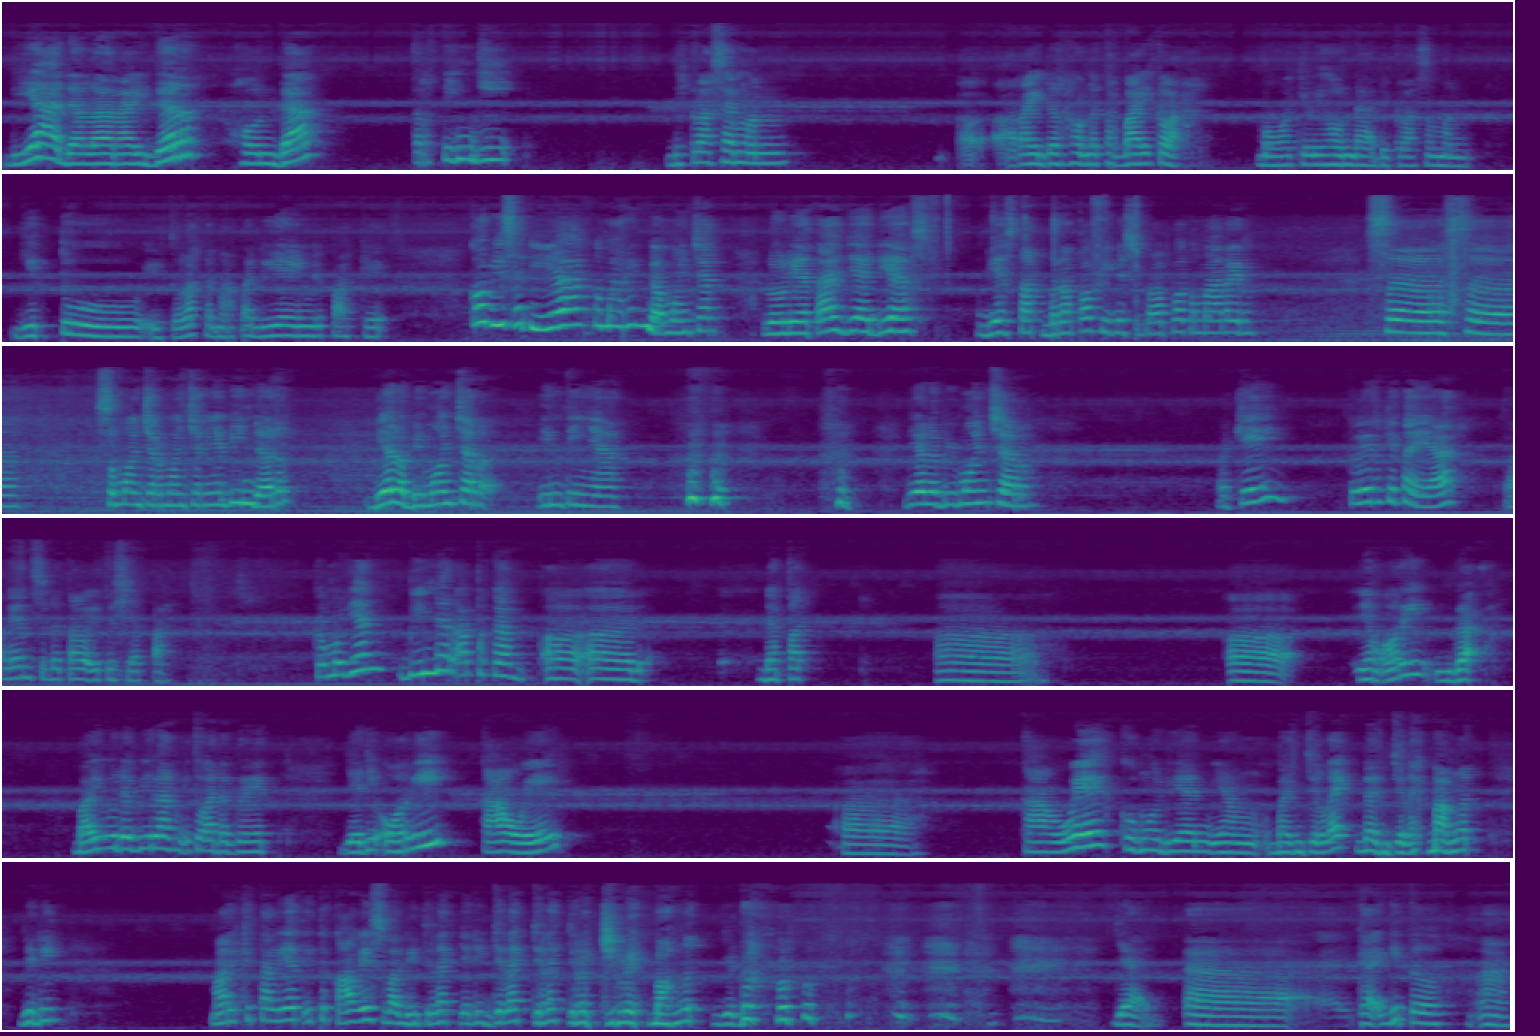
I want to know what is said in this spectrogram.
dia adalah rider Honda tertinggi di klasemen uh, rider Honda terbaik lah mewakili Honda di klasemen gitu itulah kenapa dia yang dipakai. Kok bisa dia kemarin nggak moncat lo lihat aja dia dia start berapa finish berapa kemarin. Se se semoncer-moncernya Binder dia lebih moncer intinya. Dia lebih moncer. Oke okay? clear kita ya. Kalian sudah tahu itu siapa kemudian Binder apakah uh, uh, dapat uh, uh, yang ori? Enggak. Bayu udah bilang itu ada grade. Jadi ori KW uh, KW kemudian yang ban jelek dan jelek banget. Jadi mari kita lihat itu KW sebagai jelek. Jadi jelek jelek jelek jelek banget gitu. Ya uh, kayak gitu. Nah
